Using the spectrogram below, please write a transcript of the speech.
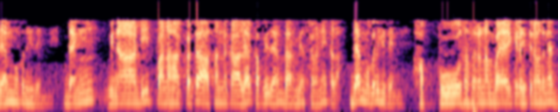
දැන් මොකද හිතෙන්නේ? දැන් විනාඩි 50කට ආසන්න කාලයක් අපි දැන් ධර්මයේ ශ්‍රවණය කළා. දැන් මොකද හිතෙන්නේ? හප්පෝ සසර නම් බයයි කියලා හිතෙනවද නැද්ද?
